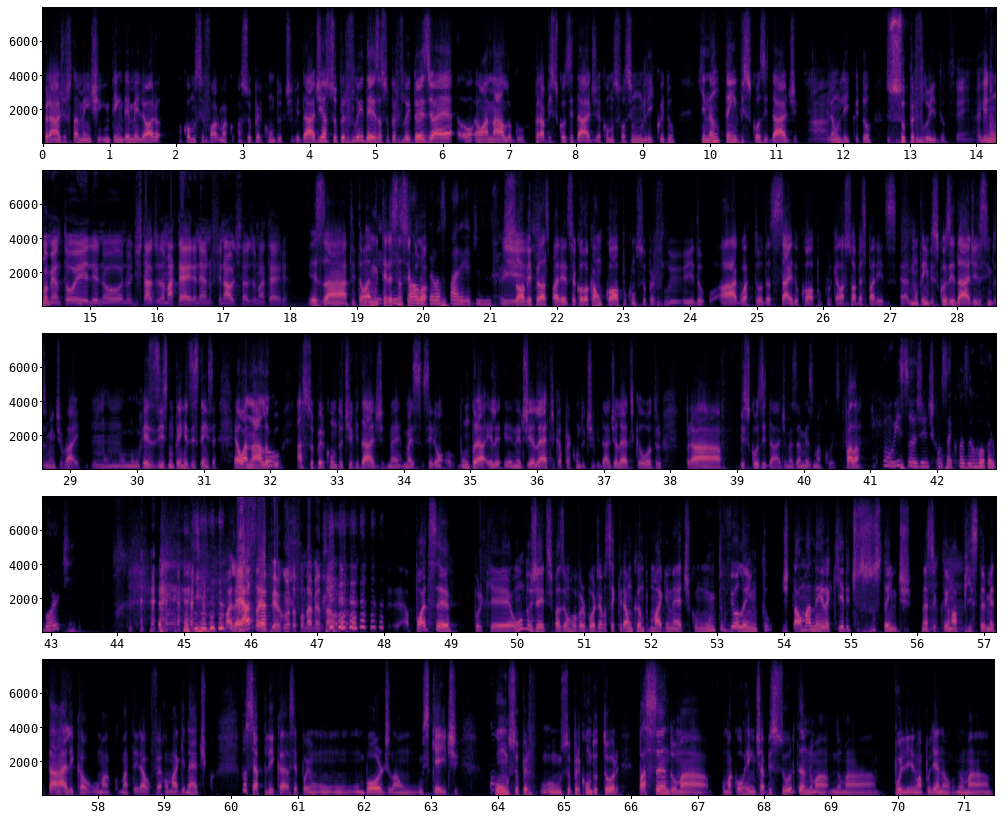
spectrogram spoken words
para justamente entender melhor como se forma a supercondutividade e a superfluidez. A superfluidez já é, é um análogo para a viscosidade, é como se fosse um líquido que não tem viscosidade. Ah, Ele é um líquido superfluido. sim. A ele gente não- comentou ele no, no de Estados da Matéria, né? No final de Estados da Matéria. Exato. Então é muito Que- que interessante você sobe colocar pelas paredes. assim. Sobe pelas paredes. Se você colocar um copo com superfluido, a água toda sai do copo, porque ela sobe as paredes. É, Não tem viscosidade, ele simplesmente vai. Ele não, Uhum. não, não resiste, não tem resistência. É o análogo à supercondutividade, né? Mas seria um- um para energia elétrica, para condutividade elétrica, o outro para viscosidade, mas é a mesma coisa. Fala. Com isso a gente consegue fazer um hoverboard? Olha, Essa é a pergunta fundamental. Pode ser, porque um dos jeitos de fazer um hoverboard é você criar um campo magnético muito violento, de tal maneira que ele te sustente. Né? Você Uhum. tem uma pista metálica, algum material ferromagnético, você aplica, você põe um, um- um board lá, um, um skate, com um, super, um supercondutor passando uma, uma corrente absurda numa, numa polia, numa polia não, numa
